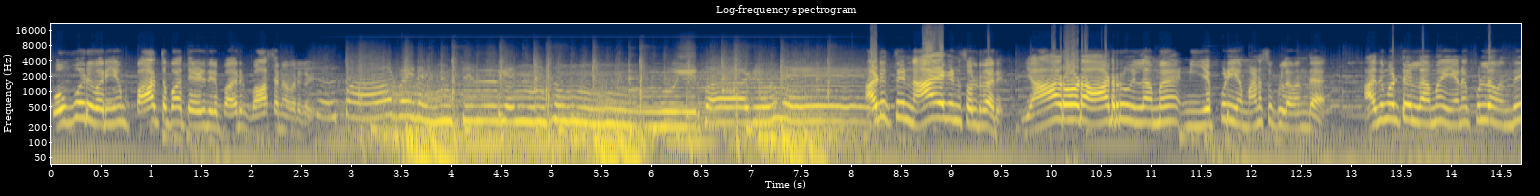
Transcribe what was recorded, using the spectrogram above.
ஒவ்வொரு வரியும் பார்த்து பார்த்து எழுதியிருப்பாரு வாசன் அவர்கள். பார்வை நெஞ்சில் என்றும் உயிர் வாழுமே. அடுத்து நாயகன் சொல்றாரு யாரோட ஆர்டரும் இல்லாம நீ எப்படி என் மனசுக்குள்ள வந்த? அது மட்டும் இல்லாம எனக்குள்ள வந்து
